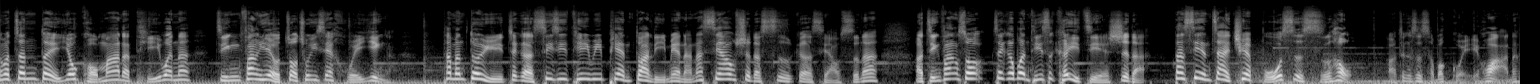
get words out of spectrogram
那么针对优口妈的提问呢，警方也有做出一些回应啊。他们对于这个 CCTV 片段里面呢，那消失的四个小时呢，啊，警方说这个问题是可以解释的，但现在却不是时候啊，这个是什么鬼话呢？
